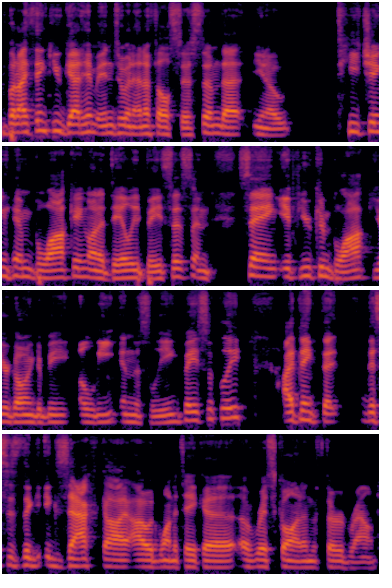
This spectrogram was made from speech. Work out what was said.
but I think you get him into an NFL system that, you know, teaching him blocking on a daily basis and saying if you can block, you're going to be elite in this league, basically. I think that this is the exact guy I would want to take a, a risk on in the third round.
